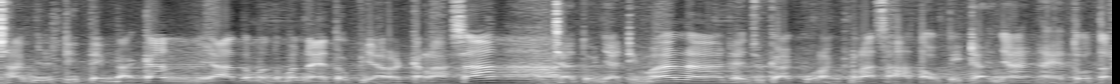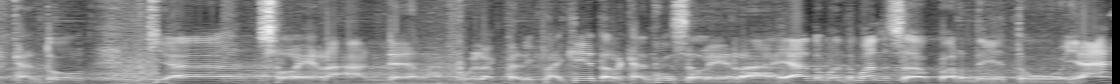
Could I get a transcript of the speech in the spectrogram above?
sambil ditembakkan ya teman-teman. Nah itu biar kerasa jatuhnya di mana dan juga kurang keras atau tidaknya. Nah itu tergantung ya selera anda. Bolak balik lagi tergantung selera ya teman-teman seperti itu ya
